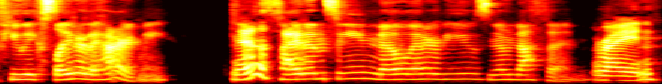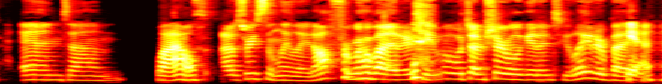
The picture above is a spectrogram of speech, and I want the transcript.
a few weeks later, they hired me. Yeah. Sight unseen, no interviews, no nothing. Right. And um wow. I was, I was recently laid off from Robot Entertainment, which I'm sure we'll get into later, but yeah.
